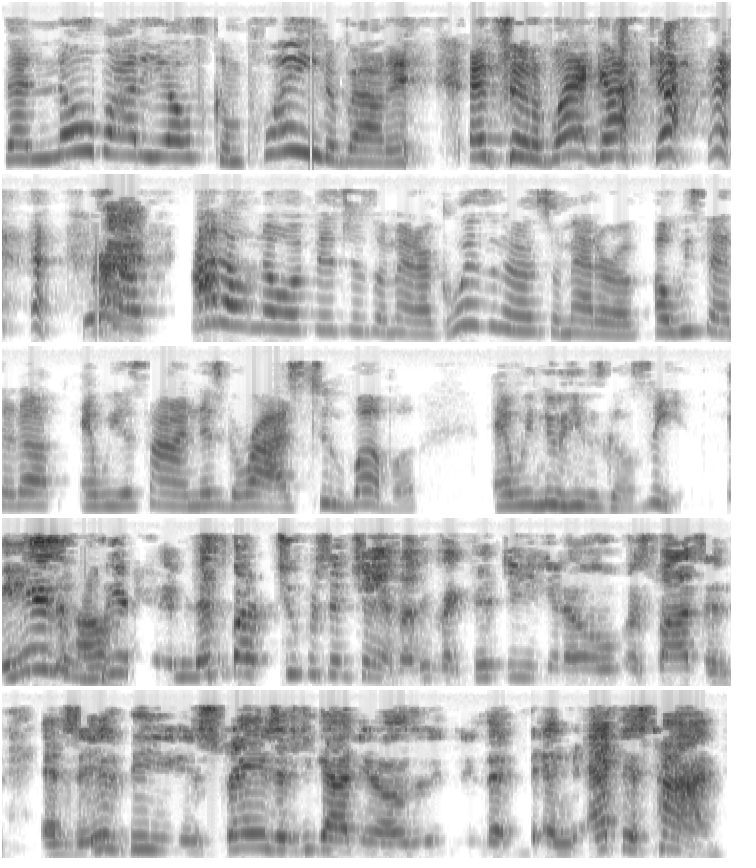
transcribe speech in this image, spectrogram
that nobody else complained about it until the black guy got it. Right. I don't know if it's just a matter of coincidence or it's a matter of, oh, we set it up and we assigned this garage to Bubba and we knew he was going to see it. It is a oh. weird. I mean, that's about a two percent chance. I think it's like fifty, you know, spots, and and so it'd be strange that he got, you know, that and at this time.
